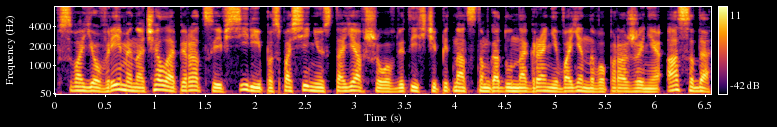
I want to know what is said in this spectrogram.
В свое время начало операции в Сирии по спасению стоявшего в 2015 году на грани военного поражения Асада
